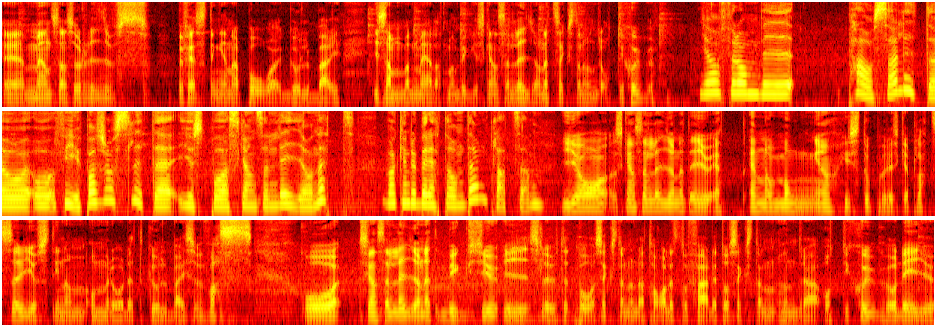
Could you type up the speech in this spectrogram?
Eh, men sen så rivs befästningarna på Gullberg i samband med att man bygger Skansen Lejonet 1687. Ja, för om vi pausar lite och, och fördjupar oss lite just på Skansen Lejonet. Vad kan du berätta om den platsen? Ja, Skansen Lejonet är ju ett, en av många historiska platser just inom området Gullbergs vass. Och Skansen Lejonet byggs ju i slutet på 1600-talet, står färdigt då 1687 och det är ju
